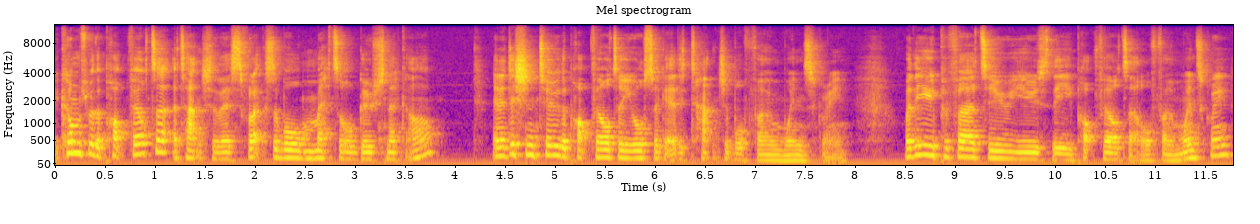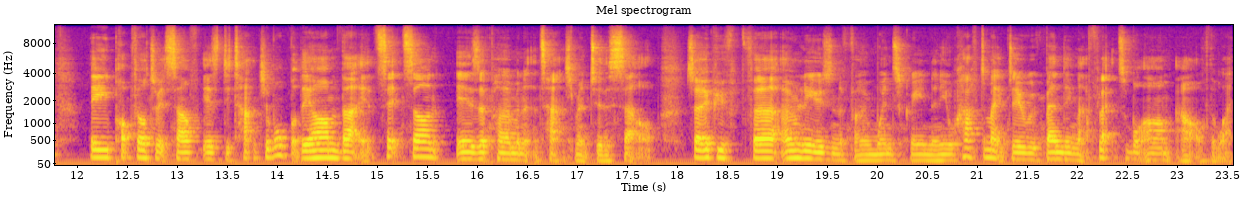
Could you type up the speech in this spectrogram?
It comes with a pop filter attached to this flexible metal gooseneck arm. In addition to the pop filter you also get a detachable foam windscreen. Whether you prefer to use the pop filter or foam windscreen, the pop filter itself is detachable, but the arm that it sits on is a permanent attachment to the cell. So if you prefer only using the foam windscreen, then you'll have to make do with bending that flexible arm out of the way.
